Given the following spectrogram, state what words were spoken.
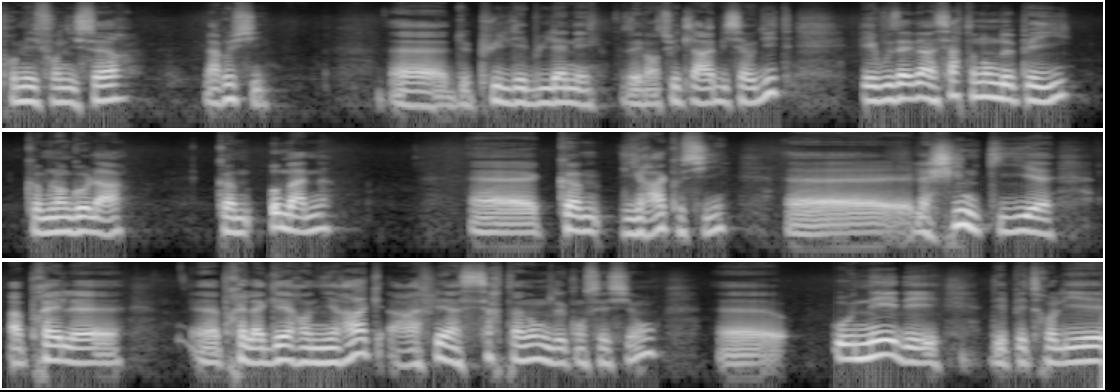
Premier fournisseur, la Russie, depuis le début de l'année. Vous avez ensuite l'Arabie saoudite, et vous avez un certain nombre de pays comme l'Angola, comme Oman, euh, comme l'Irak aussi, euh, la Chine qui, euh, après, après, la guerre en Irak, a raflé un certain nombre de concessions au nez des, des pétroliers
